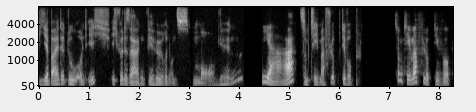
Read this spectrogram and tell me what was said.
wir beide, du und ich, ich würde sagen, wir hören uns morgen Ja, zum Thema Fluppdiwupp. zum Thema Fluppdiwupp.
